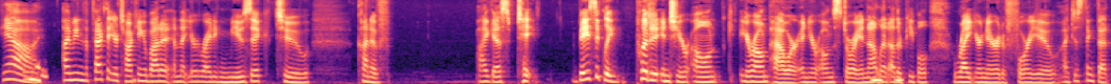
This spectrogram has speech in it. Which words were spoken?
yeah. I mean, the fact that you're talking about it and that you're writing music to kind of, I guess, take basically put it into your own your own power and your own story and not mm-hmm. let other mm-hmm. people write your narrative for you. I just think that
